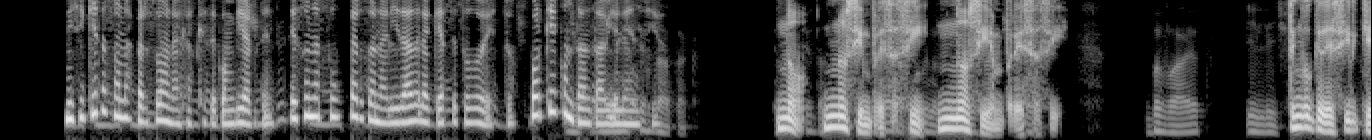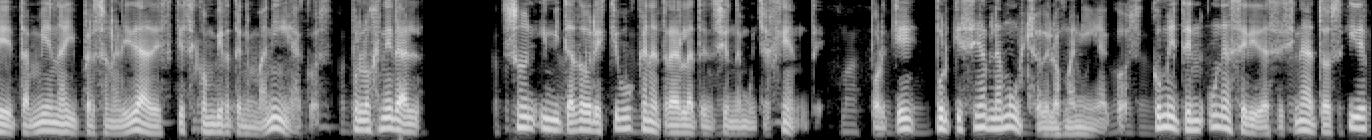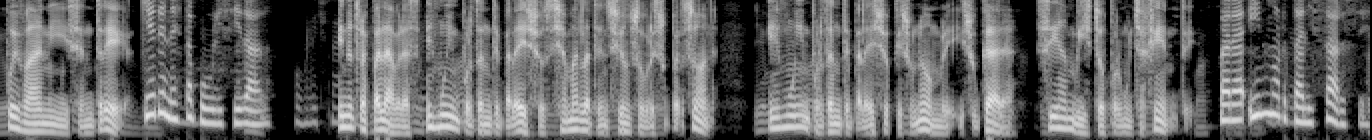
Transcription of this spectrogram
Ni siquiera son las personas las que se convierten, es una subpersonalidad la que hace todo esto. ¿Por qué con tanta violencia? No, no siempre es así, no siempre es así. Tengo que decir que también hay personalidades que se convierten en maníacos. Por lo general, son imitadores que buscan atraer la atención de mucha gente. ¿Por qué? Porque se habla mucho de los maníacos. Cometen una serie de asesinatos y después van y se entregan. Quieren esta publicidad. En otras palabras, es muy importante para ellos llamar la atención sobre su persona. Es muy importante para ellos que su nombre y su cara sean vistos por mucha gente. Para inmortalizarse.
